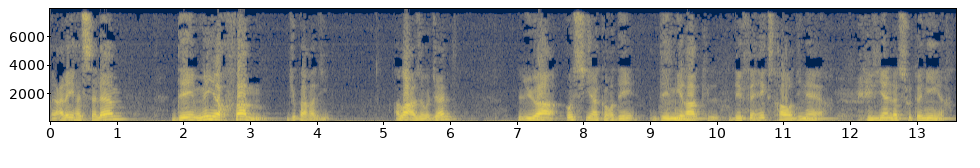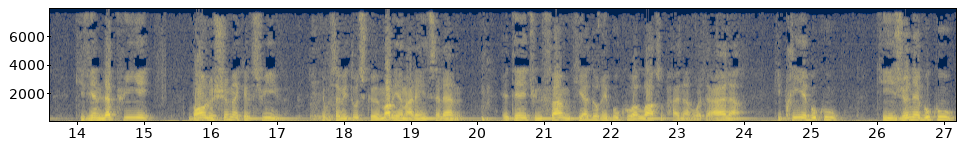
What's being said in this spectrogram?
alayhi salam, des meilleures femmes du paradis. Allah Azzawajal lui a aussi accordé des miracles, des faits extraordinaires qui viennent la soutenir, qui viennent l'appuyer dans le chemin qu'elles suivent. Et vous savez tous que Maryam alayhi salam était une femme qui adorait beaucoup Allah subhanahu wa ta'ala, qui priait beaucoup, qui jeûnait beaucoup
